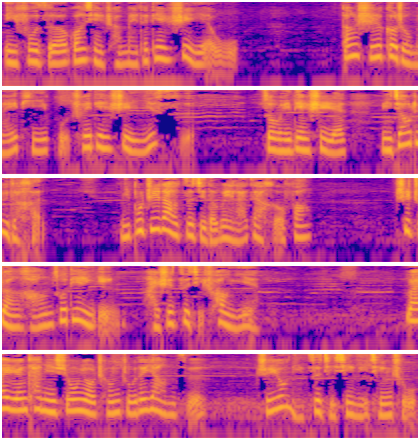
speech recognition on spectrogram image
你负责光线传媒的电视业务。当时各种媒体鼓吹电视已死，作为电视人，你焦虑的很。你不知道自己的未来在何方，是转行做电影，还是自己创业？外人看你胸有成竹的样子，只有你自己心里清楚，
